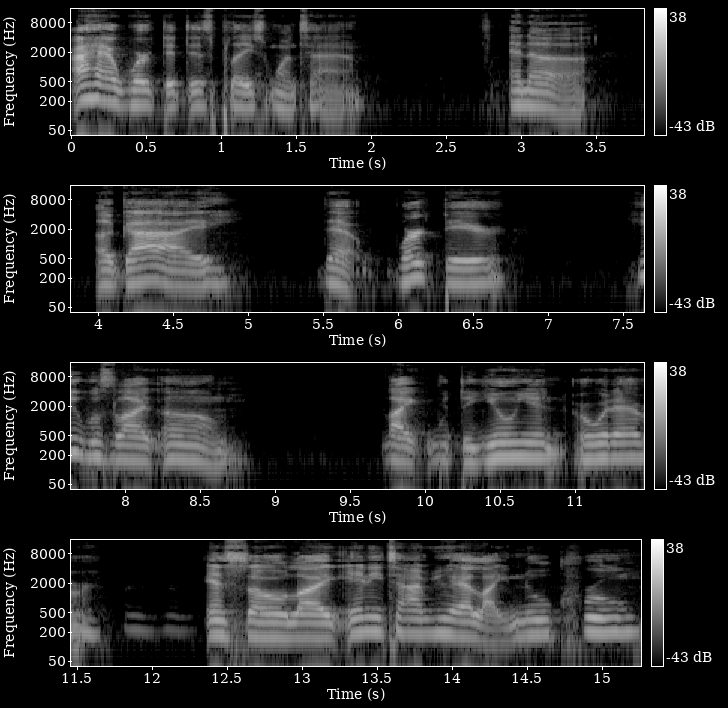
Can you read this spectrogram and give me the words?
I had worked at this place one time, and uh, a guy that worked there, he was like, um, like with the union or whatever. Mm-hmm. And so like anytime you had like new crew,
